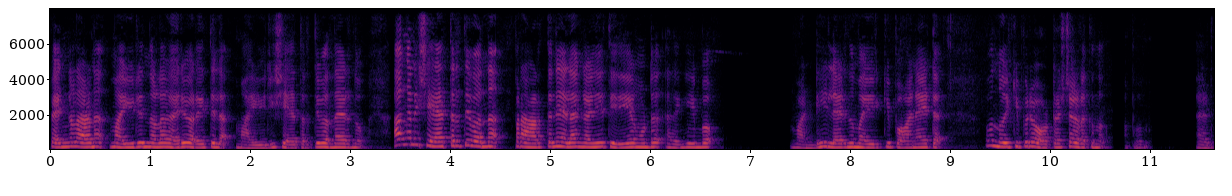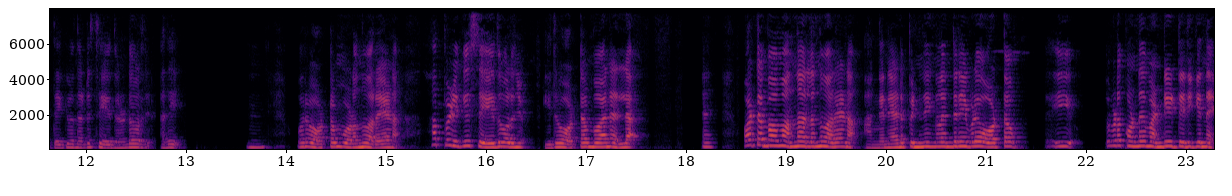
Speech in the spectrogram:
പെങ്ങളാണ് മയൂരി എന്നുള്ള കാര്യം അറിയത്തില്ല. മയൂരി ക്ഷേത്രത്തിൽ വന്നായിരുന്നു. അങ്ങനെ ക്ഷേത്രത്തിൽ വന്ന് പ്രാർത്ഥനയെല്ലാം കഴിഞ്ഞ് തിരികെ അങ്ങോട്ട് ഇറങ്ങിയുമ്പോൾ വണ്ടിയില്ലായിരുന്നു മയൂരിക്ക് പോകാനായിട്ട്. അപ്പം നോക്കിയപ്പോൾ ഒരു ഓട്ടോറിക്ഷ കിടക്കുന്നു. അപ്പം അടുത്തേക്ക് വന്നിട്ട് സേതുനോട് പറഞ്ഞു അതെ ഒരു ഓട്ടം പോകണമെന്ന് പറയണം. അപ്പോഴേക്കും സേതു പറഞ്ഞു ഇത് ഓട്ടം പോകാനല്ല. ഓട്ടം പോകാൻ വന്നല്ലെന്ന് പറയണം. അങ്ങനെയാണ് പിന്നെ നിങ്ങൾ എന്തിനാ ഇവിടെ ഓട്ടം ഈ ഇവിടെ കൊണ്ട് വണ്ടി ഇട്ടിരിക്കുന്നേ?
